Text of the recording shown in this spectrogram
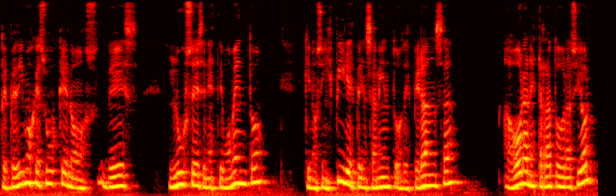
te pedimos Jesús que nos des luces en este momento, que nos inspires pensamientos de esperanza, ahora en este rato de oración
